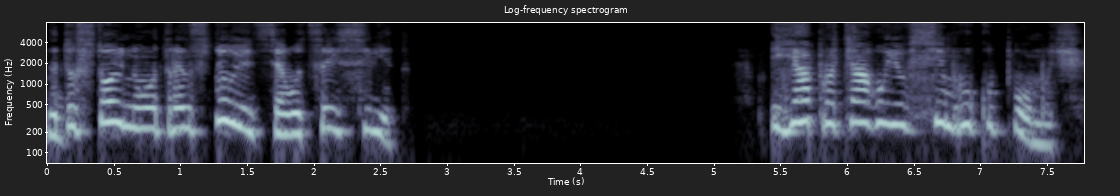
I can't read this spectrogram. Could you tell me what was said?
недостойного транслюється у цей світ. І я протягую всім руку помочі.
